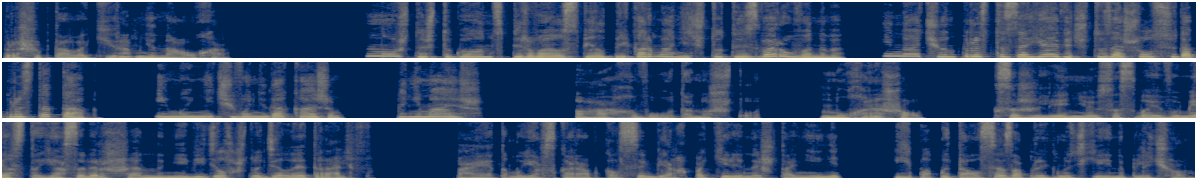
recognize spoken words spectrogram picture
прошептала Кира мне на ухо. «Нужно, чтобы он сперва успел прикарманить что-то из ворованного, иначе он просто заявит, что зашел сюда просто так, и мы ничего не докажем, понимаешь?» «Ах, вот оно что! Ну, хорошо. К сожалению, со своего места я совершенно не видел, что делает Ральф. Поэтому я вскарабкался вверх по Кириной штанине и попытался запрыгнуть ей на плечо.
